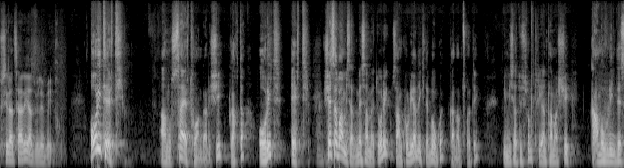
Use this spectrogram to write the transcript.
6 რაც არის ადვილები იყო. 2-ით 1. ანუ საერთო ანგარიში გახდა 2-ით 1. შესაბამისად მესამე ტური სამქულიანი იქნება უკვე გადამწყვეტი იმისათვის რომ ტრიან თამაშში გამოვლინდეს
